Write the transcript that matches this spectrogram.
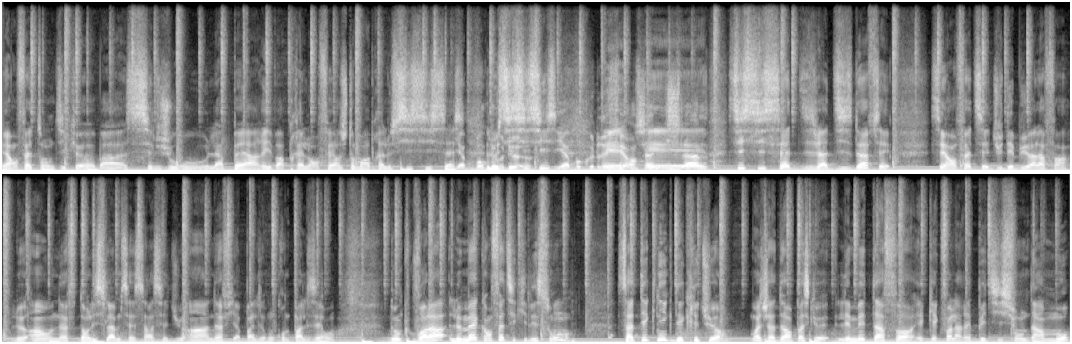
Et en fait, on dit que bah, c'est le jour où la paix arrive après l'enfer, justement après le 666. Il y a beaucoup le de- 666. il y a beaucoup de Et- références à l'islam. 667, déjà 19, c'est, c'est en fait c'est du début à la fin. Le 1 au 9. Dans l'islam, c'est ça. C'est du 1 à 9, y a pas, on compte pas le 0. Donc voilà, le mec, en fait, c'est qu'il est sombre. Sa technique d'écriture, moi j'adore parce que les métaphores et quelquefois la répétition d'un mot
